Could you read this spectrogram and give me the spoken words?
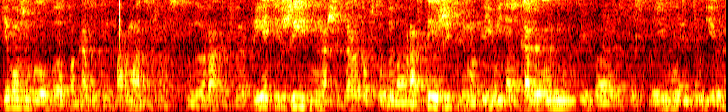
где можно было бы показывать информацию там, с разных мероприятий, жизни наших городов, чтобы да. простые жители могли видеть, как живут и другие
